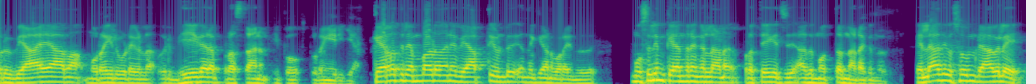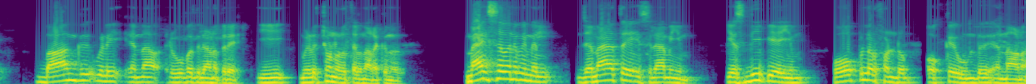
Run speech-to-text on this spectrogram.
ഒരു വ്യായാമ മുറയിലൂടെയുള്ള ഒരു ഭീകര പ്രസ്ഥാനം ഇപ്പോൾ തുടങ്ങിയിരിക്കുകയാണ്. കേരളത്തിലെമ്പാടും അതിന് വ്യാപ്തിയുണ്ട് എന്നൊക്കെയാണ് പറയുന്നത്. മുസ്ലിം കേന്ദ്രങ്ങളിലാണ് പ്രത്യേകിച്ച് അത് മൊത്തം നടക്കുന്നത്. എല്ലാ ദിവസവും രാവിലെ ബാങ്ക് വിളി എന്ന രൂപത്തിലാണ് ഈ വിളിച്ചുണർത്തൽ നടക്കുന്നത്. മാക്സ് സെവന് പിന്നിൽ ജമാഅത്തെ ഇസ്ലാമിയും എസ് ഡി പി ഐയും പോപ്പുലർ ഫണ്ടും ഒക്കെ ഉണ്ട് എന്നാണ്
